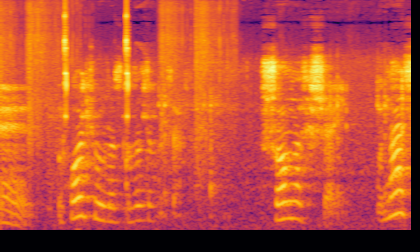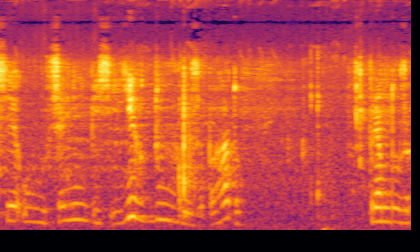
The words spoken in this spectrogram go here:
Е, хочу розказати про це. Що в нас ще є? У нас є улучшені NPC. Їх дуже багато. Прям дуже.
